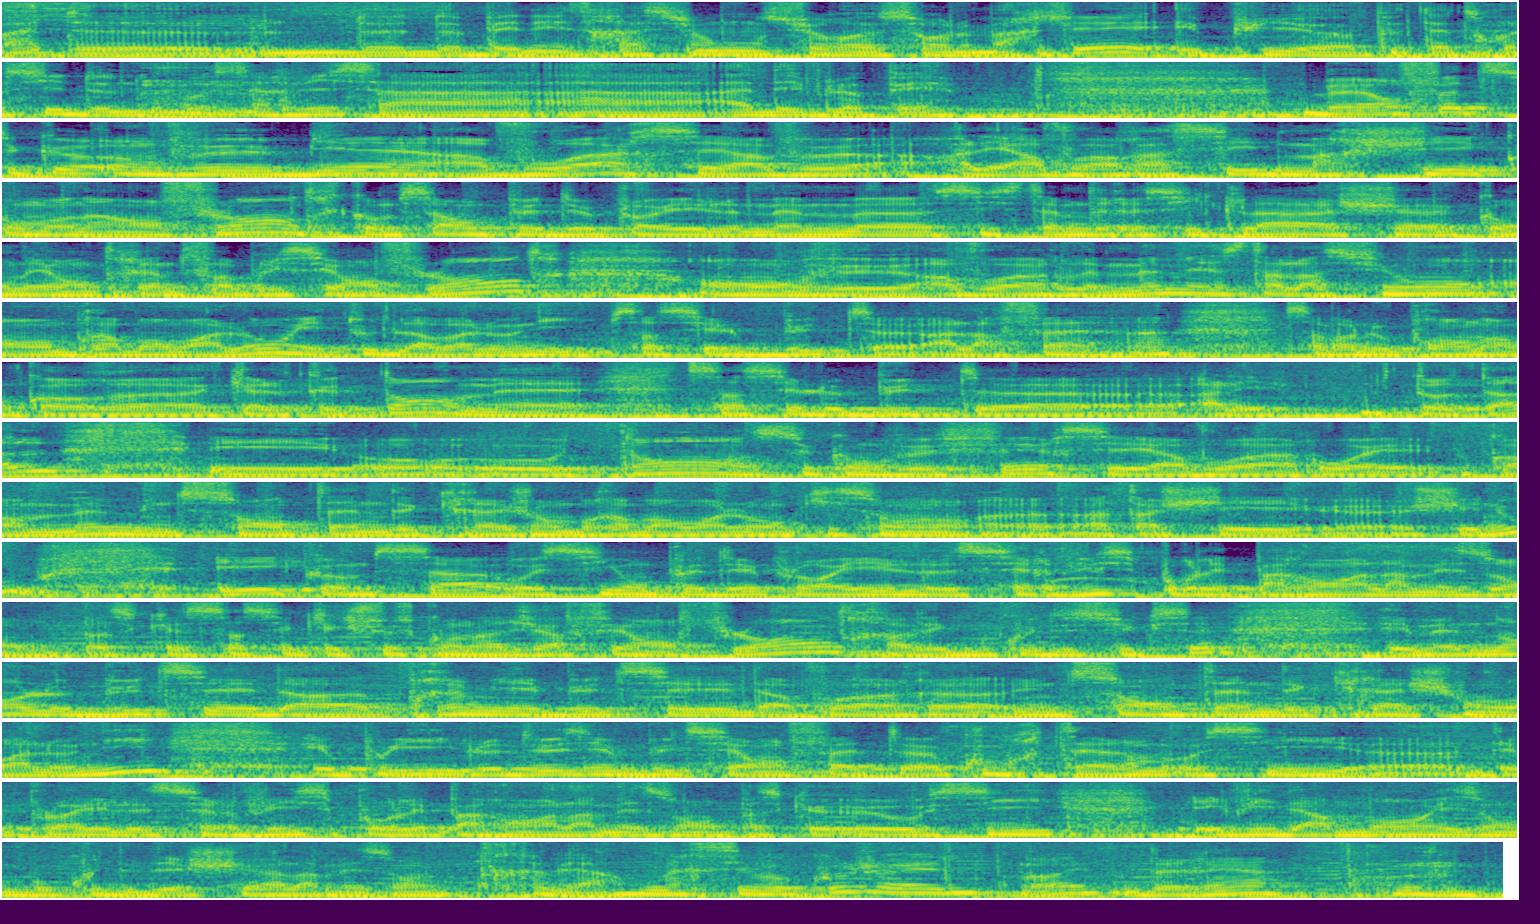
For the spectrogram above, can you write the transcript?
bah, de, de, de pénétration sur, sur le marché, et puis euh, peut-être aussi de nouveaux services à, à, à développer Ben, en fait, ce qu'on veut bien avoir, c'est avoir, aller avoir assez de marché comme on a en Flandre. Comme ça, on peut déployer le même euh, système de recyclage euh, qu'on est en train de fabriquer en Flandre. On veut avoir la même installation en Brabant Wallon et toute la Wallonie. Ça, c'est le but à la fin. hein. Ça va nous prendre encore quelques temps, mais ça, c'est le but, euh, allez, total. Et au- autant, ce qu'on veut faire, c'est avoir, ouais, quand même une centaine de crèches en Brabant Wallon qui sont euh, attachées euh, chez nous. Et comme ça aussi, on peut déployer le service pour les parents à la maison. Parce que ça, c'est quelque chose qu'on a déjà fait en Flandre avec beaucoup de succès. Et maintenant, le but, c'est, premier but, c'est d'avoir euh, une centaine de crèches en Wallonie. Et puis, le deuxième but, c'est en fait, court terme aussi, euh, déployer le service pour les parents à la maison. Parce que eux aussi, évidemment, ils ont beaucoup de déchets à la maison. Très bien, merci beaucoup Joël. Ouais, de rien.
